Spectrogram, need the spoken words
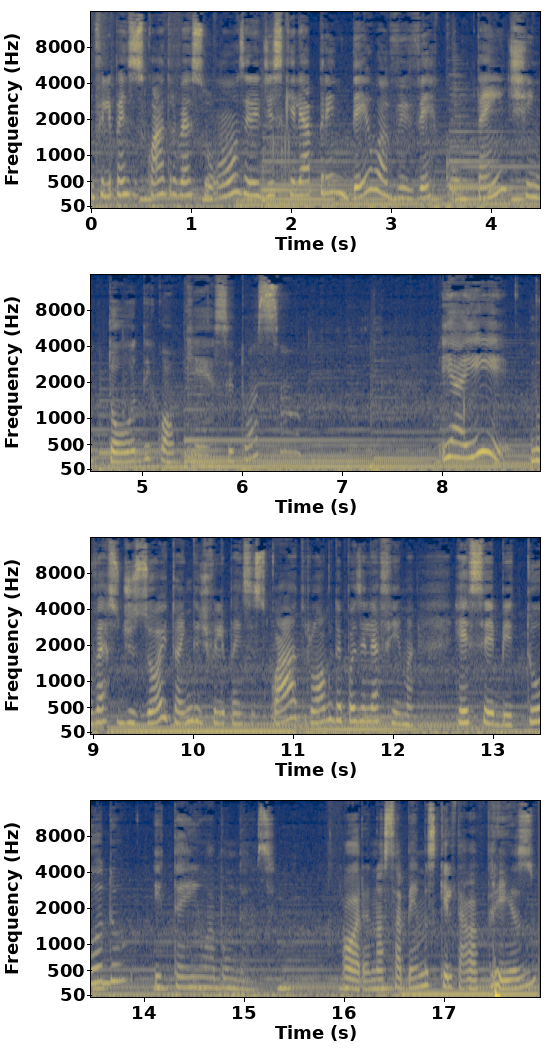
em Filipenses 4, verso 11, ele diz que ele aprendeu a viver contente em toda e qualquer situação. E aí, no verso 18 ainda de Filipenses 4, logo depois ele afirma: Recebi tudo e tenho abundância. Ora, nós sabemos que ele estava preso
